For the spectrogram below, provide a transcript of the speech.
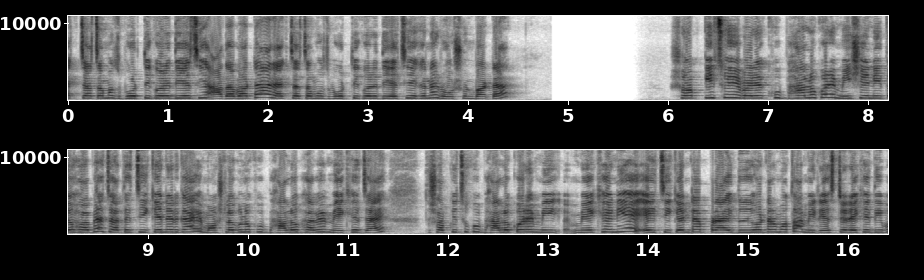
এক চা চামচ ভর্তি করে দিয়েছি আদা বাটা আর এক চা চামচ ভর্তি করে দিয়েছি এখানে রসুন বাটা। সব কিছু এবারে খুব ভালো করে মিশিয়ে নিতে হবে যাতে চিকেনের গায়ে মশলাগুলো খুব ভালোভাবে মেখে যায়। তো সব কিছু খুব ভালো করে মেখে নিয়ে এই চিকেনটা প্রায় দুই ঘণ্টার মতো আমি রেস্টে রেখে দিব।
